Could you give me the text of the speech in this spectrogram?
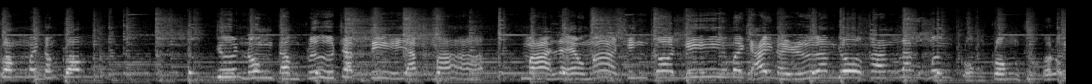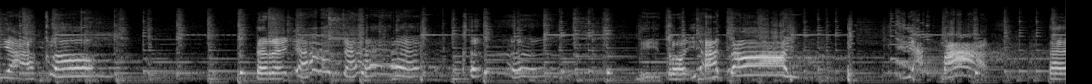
กลองไม่ต้องกลองยืนนงตำปลือจักดีอยากมา มาแล้วมาจริงก่อนนี้ไม่ใช่ในเรื่องโยข้างหลังมึงกลงกลงตัวเราอยากกลองแต่ระยะแต่ รอยอาจอยอยากมา แต่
